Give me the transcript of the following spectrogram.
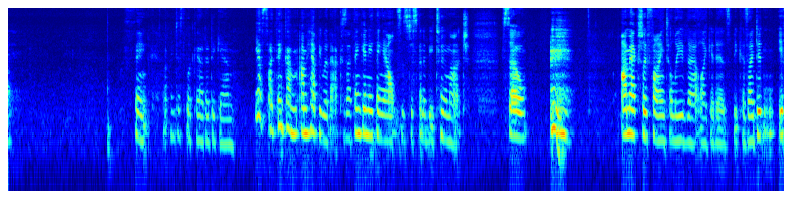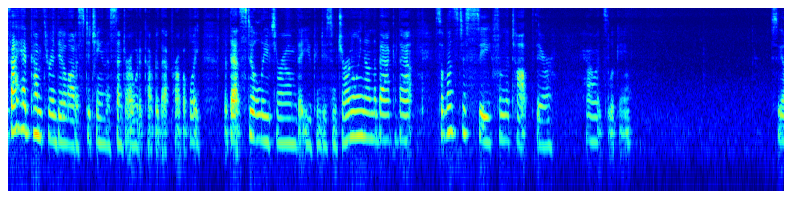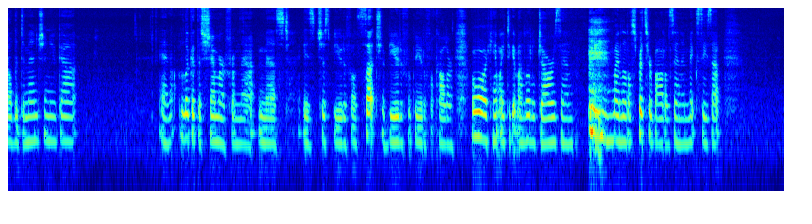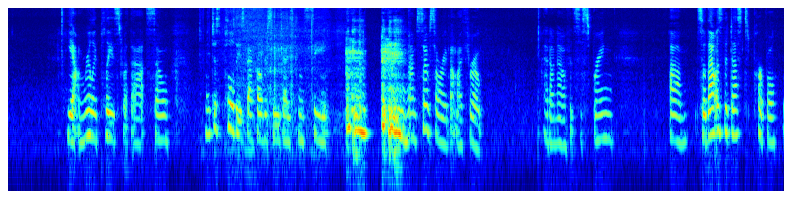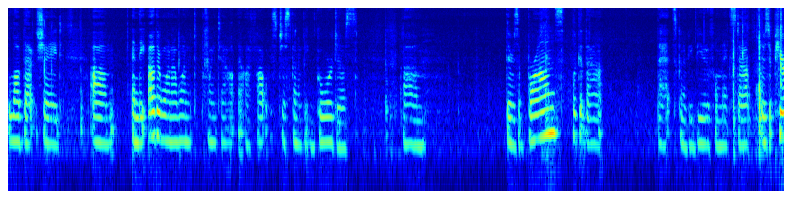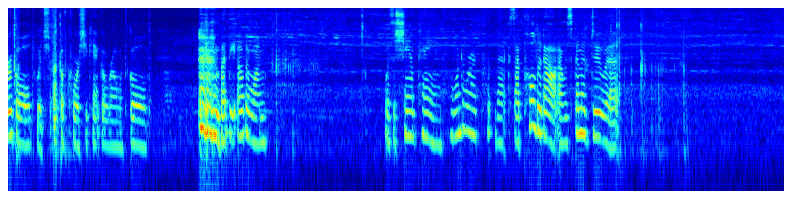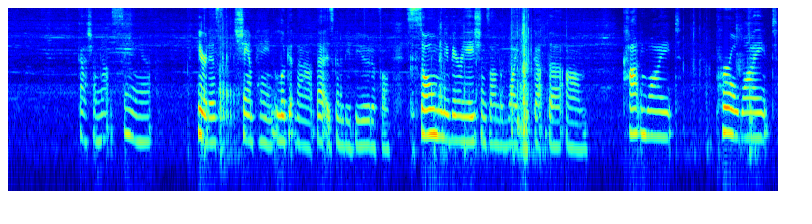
think, let me just look at it again. Yes, I think I'm, I'm happy with that because I think anything else is just going to be too much. So I'm actually fine to leave that like it is because I didn't, if I had come through and did a lot of stitching in the center, I would have covered that probably. But that still leaves room that you can do some journaling on the back of that. So let's just see from the top there how it's looking. See all the dimension you got? And look at the shimmer from that mist is just beautiful. Such a beautiful, beautiful color. Oh, I can't wait to get my little jars in, my little spritzer bottles in and mix these up. Yeah, I'm really pleased with that. So let me just pull these back over so you guys can see. I'm so sorry about my throat. I don't know if it's the spring. Um, so that was the Dusk Purple. Love that shade. Um, and the other one I wanted to point out that I thought was just going to be gorgeous. Um, there's a bronze. Look at that. That's going to be beautiful mixed up. There's a pure gold, which of course you can't go wrong with gold. but the other one was a champagne. I wonder where I put that, because I pulled it out. I was going to do it. Gosh, I'm not seeing it. Here it is, champagne. Look at that. That is going to be beautiful. So many variations on the white. You've got the um, cotton white, pearl white,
